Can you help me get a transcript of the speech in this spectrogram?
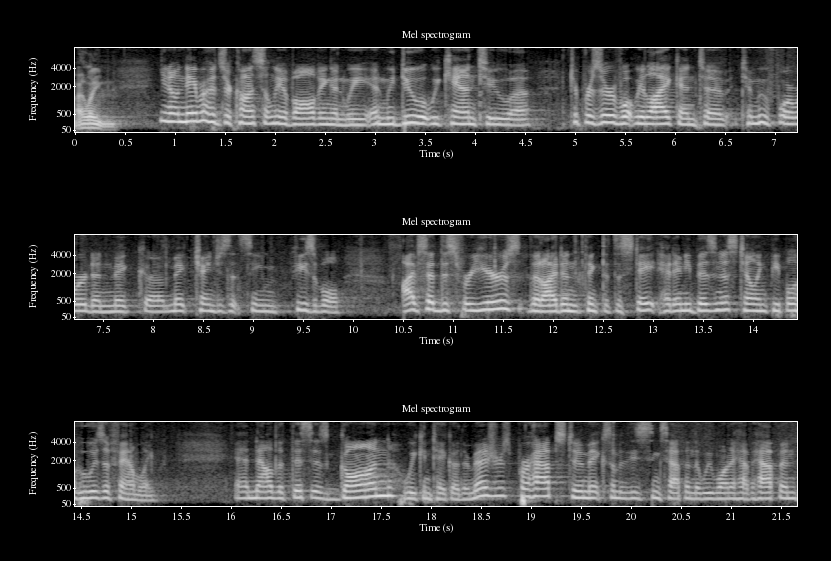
Eileen? You know, neighborhoods are constantly evolving, and we, and we do what we can to, uh, to preserve what we like and to, to move forward and make, uh, make changes that seem feasible. I've said this for years, that I didn't think that the state had any business telling people who is a family. And now that this is gone, we can take other measures perhaps to make some of these things happen that we want to have happen.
